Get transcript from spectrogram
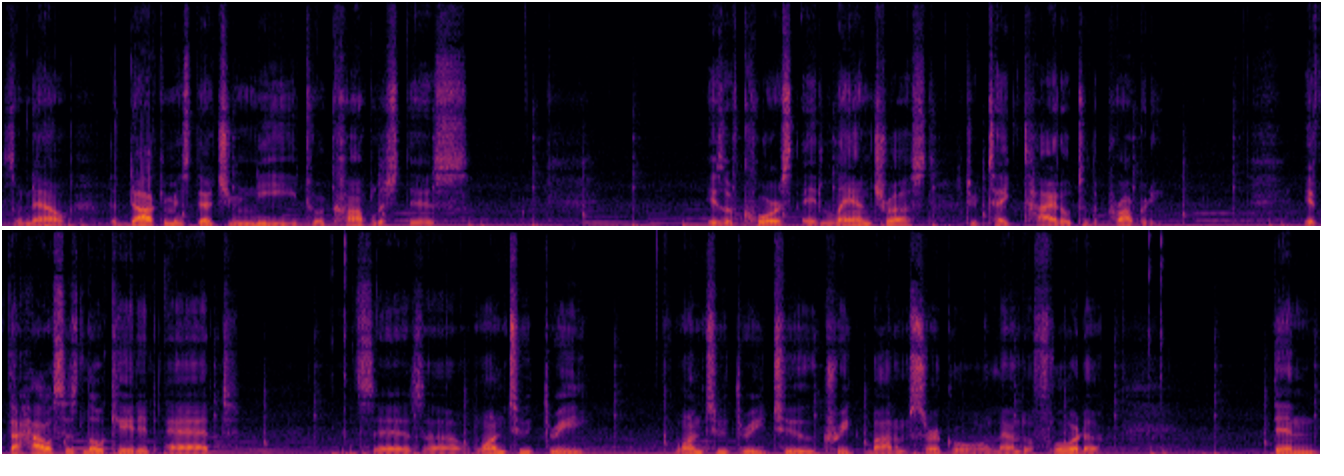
So now the documents that you need to accomplish this is of course a land trust to take title to the property. If the house is located at, it says uh, 123 1232 Creek Bottom Circle, Orlando, Florida, then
